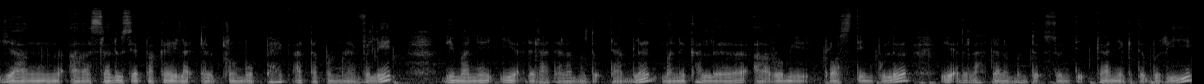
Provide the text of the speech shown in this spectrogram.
yang uh, selalu saya pakai ialah L-Thrombopac ataupun Revelate di mana ia adalah dalam bentuk tablet manakala uh, Romiplostim pula ia adalah dalam bentuk suntikan yang kita beri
